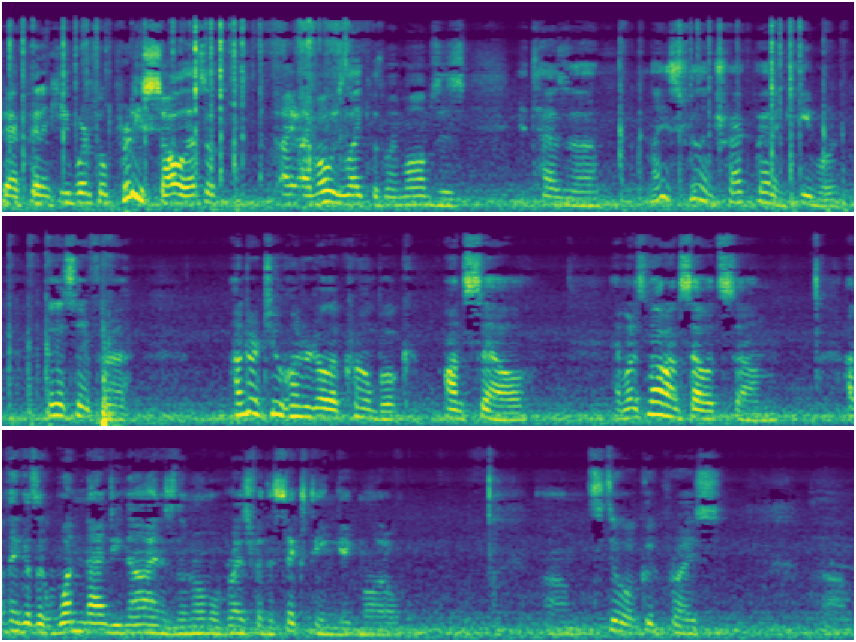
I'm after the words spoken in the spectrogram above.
trackpad and keyboard feel pretty solid. That's a I, I've always liked with my mom's is it has a nice feeling trackpad and keyboard. Like I said, for a under $200 Chromebook on sale, and when it's not on sale, it's um I think it's like 199 is the normal price for the 16 gig model. Um, still a good price. Um,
